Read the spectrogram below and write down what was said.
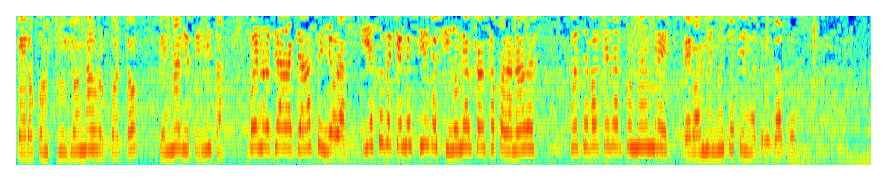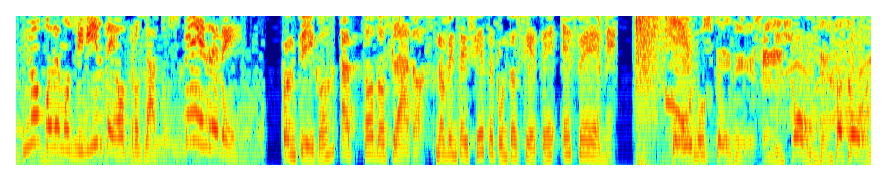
Pero construyó un aeropuerto que nadie utiliza. Bueno, ya, ya, señora. ¿Y eso de qué me sirve si no me alcanza para nada? Pues se va a quedar con hambre, pero al menos ya tiene otros datos. No podemos vivir de otros datos. PRD. Contigo a todos lados. 97.7 FM. Con ustedes, el show del patrón.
